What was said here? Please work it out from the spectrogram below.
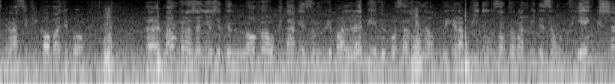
sklasyfikować, bo e, mam wrażenie, że te nowe Oktawie są chyba lepiej wyposażone od tych Rapidów, za to Rapidy są większe,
